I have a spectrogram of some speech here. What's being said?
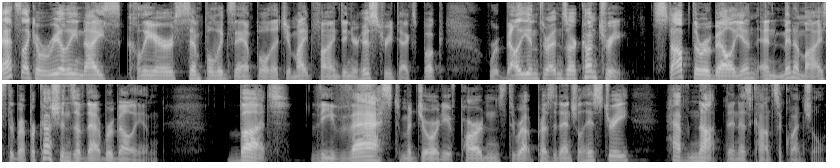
That's like a really nice, clear, simple example that you might find in your history textbook. Rebellion threatens our country. Stop the rebellion and minimize the repercussions of that rebellion. But the vast majority of pardons throughout presidential history have not been as consequential.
